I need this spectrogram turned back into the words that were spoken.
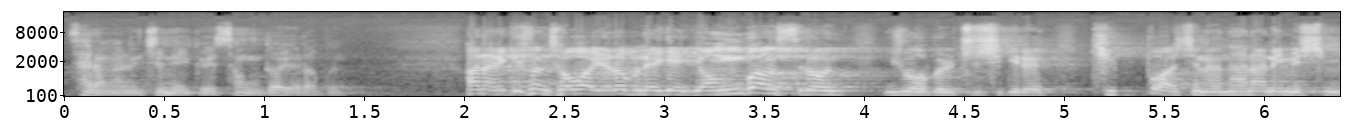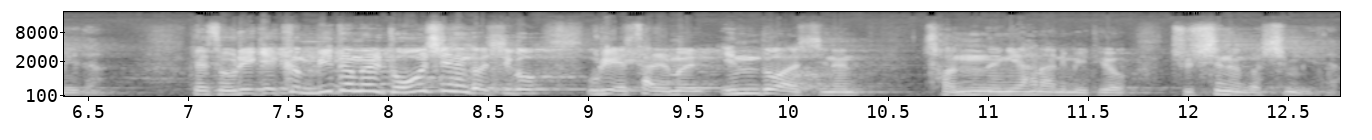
사랑하는 주님의 교회 성도 여러분. 하나님께서는 저와 여러분에게 영광스러운 유업을 주시기를 기뻐하시는 하나님이십니다. 그래서 우리에게 그 믿음을 도우시는 것이고 우리의 삶을 인도하시는 전능의 하나님이 되어 주시는 것입니다.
